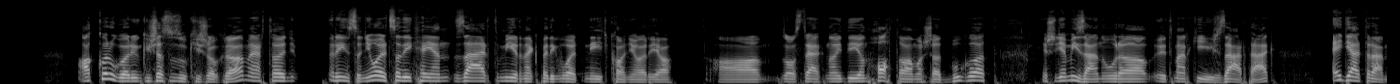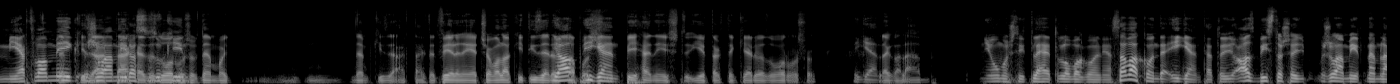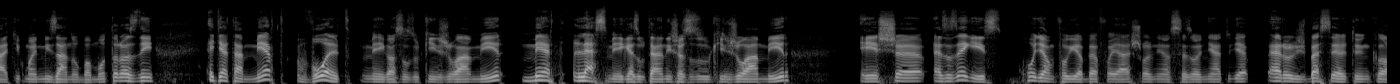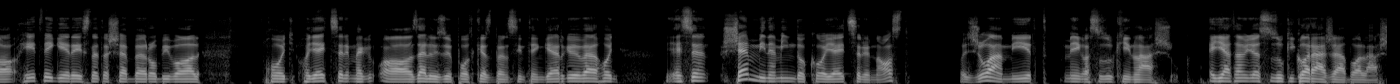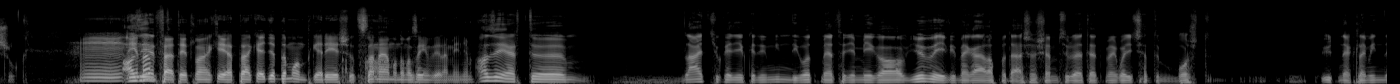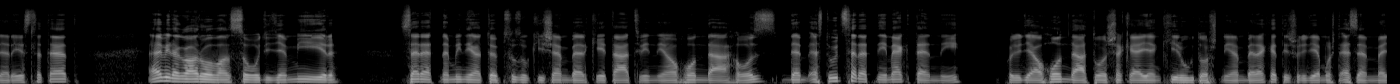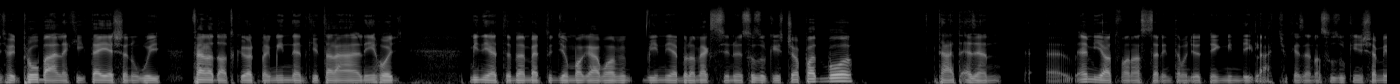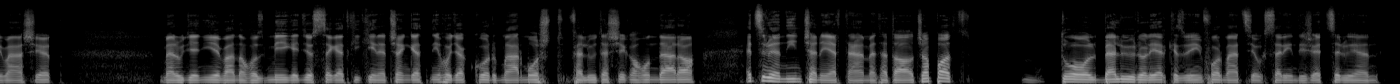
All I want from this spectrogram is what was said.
Akkor ugorjunk is a Suzuki-sokra, mert hogy Rins a nyolcadik helyen zárt, Mirnek pedig volt négy kanyarja az osztrák nagydíjon, hatalmasat bugott, és ugye Mizánóra őt már ki is zárták. Egyáltalán miért van még nem Joan kizárták, Mir a hát az Suzuki? orvosok nem, hogy nem kizárták. Tehát félre ne értse valaki, 15 Ja, napos igen. pihenést írtak neki elő az orvosok. Igen. Legalább. Jó, most itt lehet lovagolni a szavakon, de igen, tehát hogy az biztos, hogy Joan Mirt nem látjuk majd Mizánóban motorozni. Egyáltalán miért volt még a Suzuki Joan Mir, miért lesz még ezután is a Suzuki Joan Mir, és ez az egész hogyan fogja befolyásolni a szezonját. Ugye erről is beszéltünk a hétvégén részletesebben Robival, hogy, hogy egyszerűen, meg az előző podcastben szintén Gergővel, hogy, hogy egyszerűen semmi nem indokolja egyszerűen azt, hogy Joan Mirt még a suzuki lássuk. Egyáltalán ugye a Suzuki garázsában lássuk. Én Azért- nem feltétlenek értek egyet, de mondd Geri, és aztán elmondom az én véleményem. Azért ö, látjuk egyébként még mindig ott, mert ugye még a jövő évi megállapodása sem született meg, vagyis hát most ütnek le minden részletet. Elvileg arról van szó, hogy ugye Mir szeretne minél több suzuki emberkét átvinni a Hondához, de ezt úgy szeretné megtenni, hogy ugye a Hondától se kelljen kirúgdosni embereket, és hogy ugye most ezen megy, hogy próbál nekik teljesen új feladatkört, meg mindent kitalálni, hogy minél több ember tudjon magával vinni ebből a megszűnő suzuki csapatból. Tehát ezen eh, emiatt van azt szerintem, hogy őt még mindig látjuk ezen a suzuki semmi másért. Mert ugye nyilván ahhoz még egy összeget ki kéne csengetni, hogy akkor már most felültessék a Hondára. Egyszerűen nincsen értelme. Tehát a csapattól belülről érkező információk szerint is egyszerűen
